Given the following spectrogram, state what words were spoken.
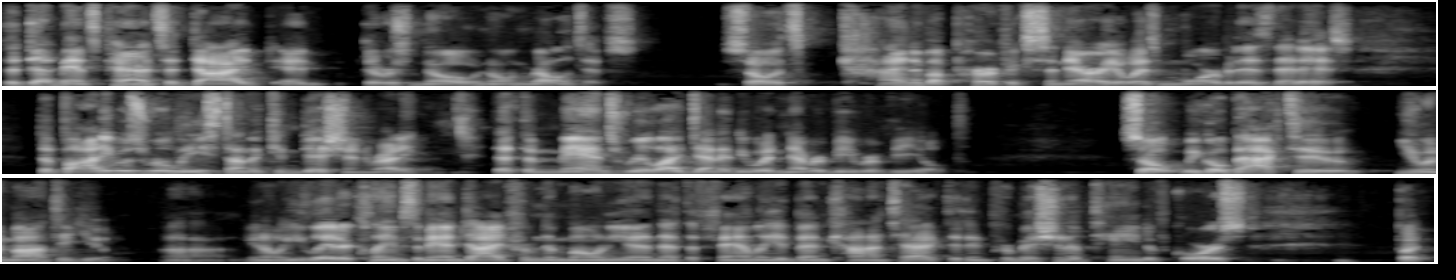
the dead man's parents had died, and there was no known relatives. So it's kind of a perfect scenario, as morbid as that is. The body was released on the condition, ready, that the man's real identity would never be revealed. So we go back to Ewan Montagu. Uh, you know, he later claims the man died from pneumonia and that the family had been contacted and permission obtained, of course, but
